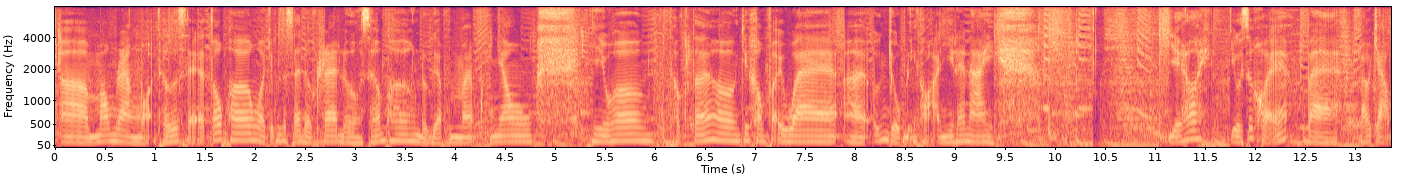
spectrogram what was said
uh, mong rằng mọi thứ sẽ tốt hơn và chúng ta sẽ được ra đường sớm hơn được gặp mặt nhau nhiều hơn thực tế hơn chứ không phải qua uh, ứng dụng điện thoại như thế này vậy thôi, giữ sức khỏe và bảo trọng.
